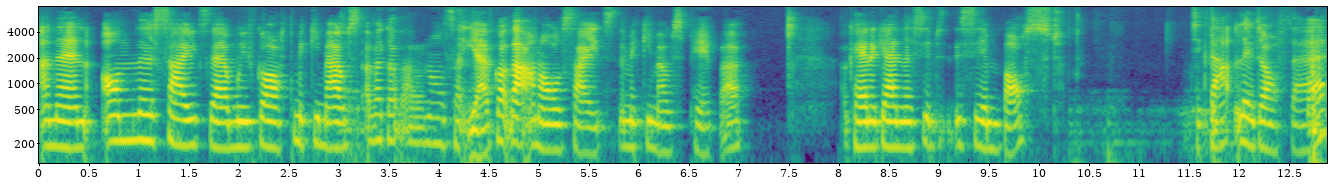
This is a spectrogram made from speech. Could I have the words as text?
And then on the sides then we've got Mickey Mouse. Have I got that on all sides? Yeah, I've got that on all sides. The Mickey Mouse paper. Okay, and again, this is, this is embossed. Take that lid off there.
